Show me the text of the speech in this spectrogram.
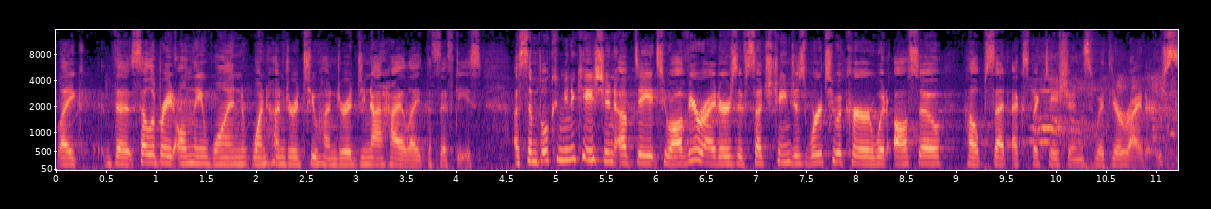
like the celebrate only one, 100, 200, do not highlight the 50s. A simple communication update to all of your riders, if such changes were to occur, would also help set expectations with your riders.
